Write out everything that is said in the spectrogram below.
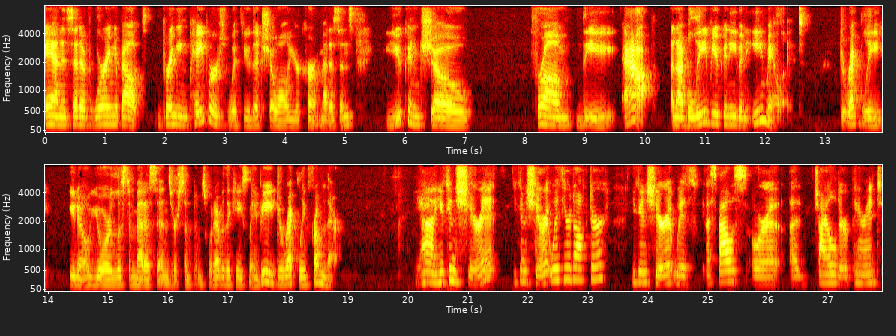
And instead of worrying about bringing papers with you that show all your current medicines, you can show from the app, and I believe you can even email it directly, you know, your list of medicines or symptoms, whatever the case may be, directly from there. Yeah, you can share it. You can share it with your doctor. You can share it with a spouse or a, a child or a parent.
